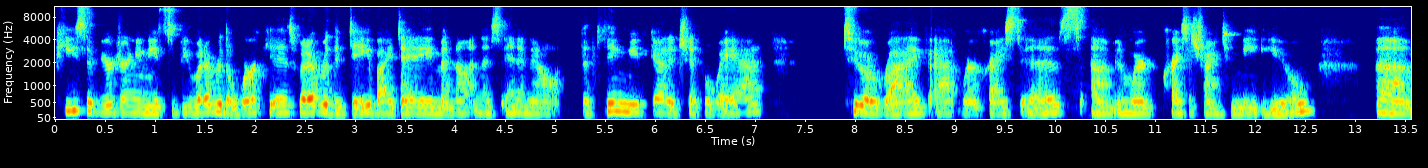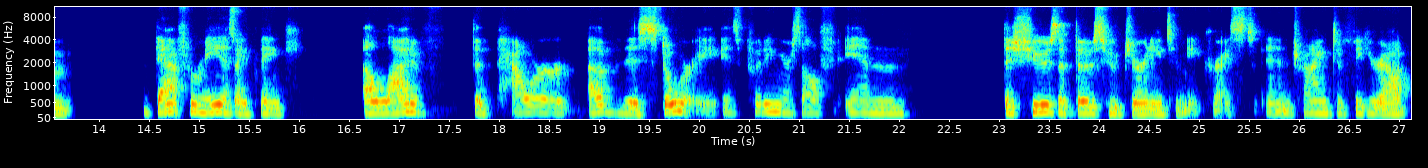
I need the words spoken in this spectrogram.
piece of your journey needs to be, whatever the work is, whatever the day by day monotonous in and out, the thing you've got to chip away at to arrive at where Christ is um, and where Christ is trying to meet you. Um, that for me is, I think, a lot of the power of this story is putting yourself in the shoes of those who journey to meet Christ and trying to figure out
